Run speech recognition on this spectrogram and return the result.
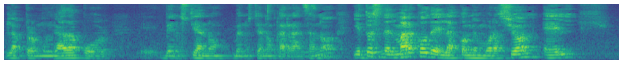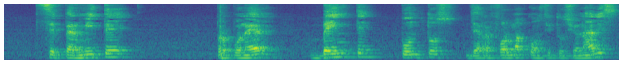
la promulgada por eh, Venustiano, Venustiano Carranza, ¿no? Y entonces en el marco de la conmemoración, él se permite proponer 20 puntos de reforma constitucionales.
